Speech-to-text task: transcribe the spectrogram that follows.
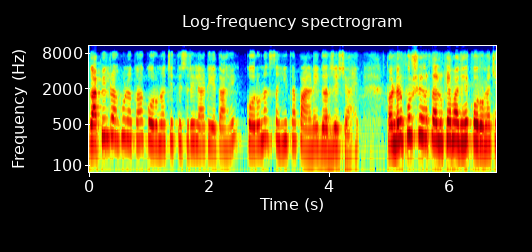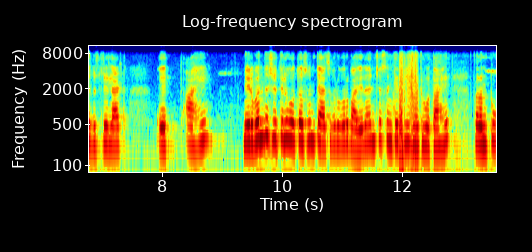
गाफील राहू नका कोरोनाची तिसरी लाट येत आहे. कोरोना संहिता पाळणे गरजेचे आहे. पंढरपूर शहर तालुक्यामध्ये कोरोनाची दुसरी लाट येत आहे. निर्बंध शिथिल होत असून त्याचबरोबर बाधितांच्या संख्येतही घट होत आहे. परंतु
